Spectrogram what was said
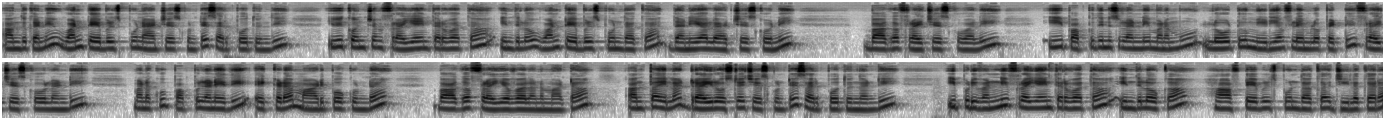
అందుకని వన్ టేబుల్ స్పూన్ యాడ్ చేసుకుంటే సరిపోతుంది. ఇవి కొంచెం ఫ్రై అయిన తర్వాత ఇందులో వన్ టేబుల్ స్పూన్ దాకా ధనియాలు యాడ్ చేసుకొని బాగా ఫ్రై చేసుకోవాలి. ఈ పప్పు దినుసులన్నీ మనము లో టు మీడియం ఫ్లేమ్లో పెట్టి ఫ్రై చేసుకోవాలండి. మనకు పప్పులు అనేది ఎక్కడ మాడిపోకుండా బాగా ఫ్రై అవ్వాలన్నమాట. అంతా ఇలా డ్రై రోస్టే చేసుకుంటే సరిపోతుందండి. ఇప్పుడు ఇవన్నీ ఫ్రై అయిన తర్వాత ఇందులో ఒక హాఫ్ టేబుల్ స్పూన్ దాకా జీలకర్ర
